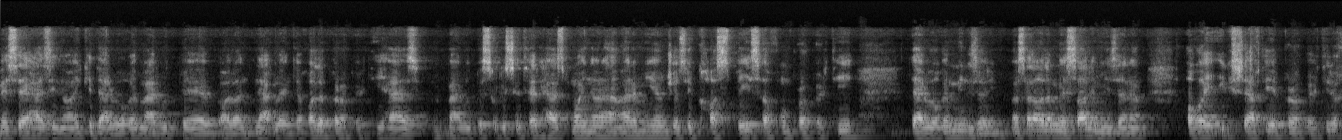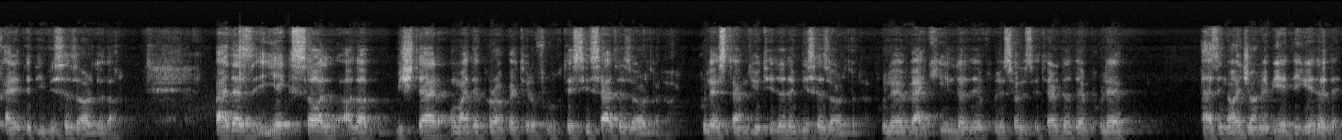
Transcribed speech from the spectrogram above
مثل هزینه هایی که در واقع مربوط به نقل انتقال property هست مربوط به solicitor هست ما اینا رو همه رو میان جز cost base of اون property در واقع می‌ذاریم مثلا حالا مثال می‌زنم آقای X رفته property رو خریده 200 هزار دلار. بعد از یک سال حالا بیشتر اومده property رو فروخته 300 هزار دلار. پول stamp duty داده 20 هزار دلار. پول وکیل داده پول solicitor داده پول هزینه های جانبی دیگه داده.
